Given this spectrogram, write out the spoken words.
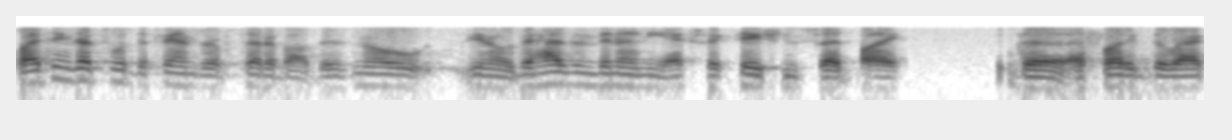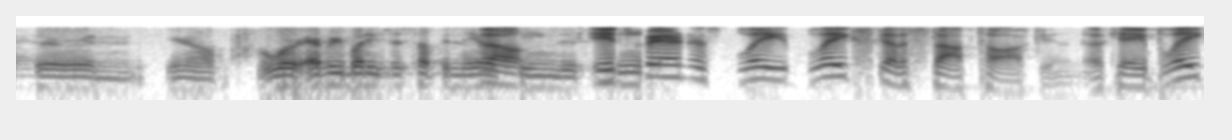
Well, I think that's what the fans are upset about. There's no, you know, there hasn't been any expectations set by the athletic director, and you know, where everybody's just up in the air Well, seeing this. in team. fairness, Blake Blake's got to stop talking. Okay, Blake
